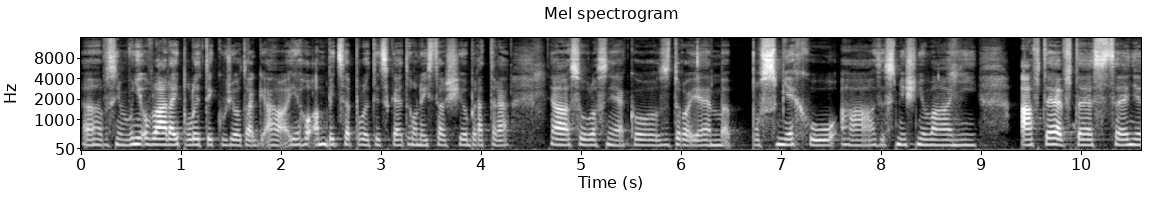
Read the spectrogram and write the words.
vlastně oni ovládají politiku, že jo, tak a jeho ambice politické toho nejstaršího bratra jsou vlastně jako zdrojem posměchu a zesměšňování a v té, v té scéně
